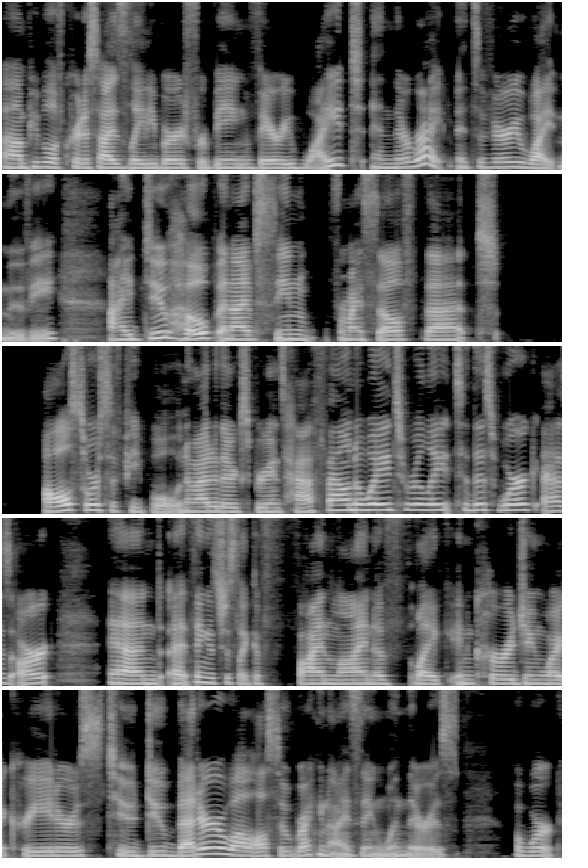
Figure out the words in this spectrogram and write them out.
Um, people have criticized Lady Bird for being very white, and they're right. It's a very white movie. I do hope, and I've seen for myself, that all sorts of people, no matter their experience, have found a way to relate to this work as art. And I think it's just like a fine line of like encouraging white creators to do better while also recognizing when there is a work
